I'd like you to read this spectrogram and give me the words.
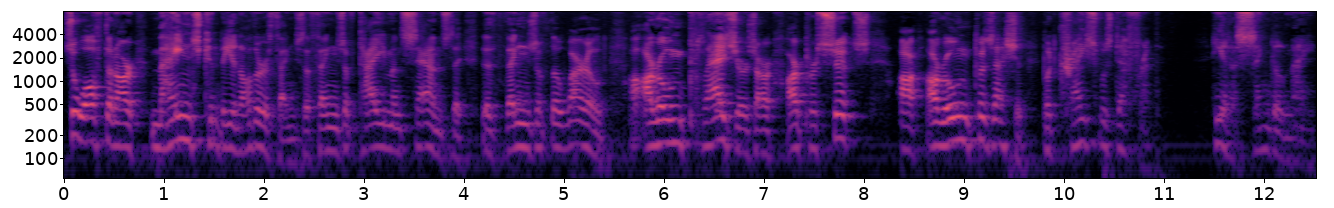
So often our minds can be in other things, the things of time and sense, the, the things of the world, our own pleasures, our, our pursuits, our, our own possession. But Christ was different. He had a single mind.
